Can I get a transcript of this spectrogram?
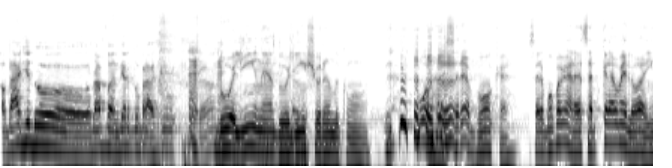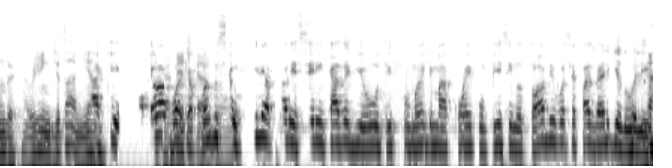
Saudade do, da bandeira do Brasil chorando. Do olhinho, né? Do olhinho chorando com. Porra, isso era bom, cara. Isso era bom pra caralho. Essa época era melhor ainda. Hoje em dia tá uma merda. Aqui, até uma boa, que é quando seu filho aparecer em casa de outro e fumando de maconha com piercing no tobe, você faz o L de Lully.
